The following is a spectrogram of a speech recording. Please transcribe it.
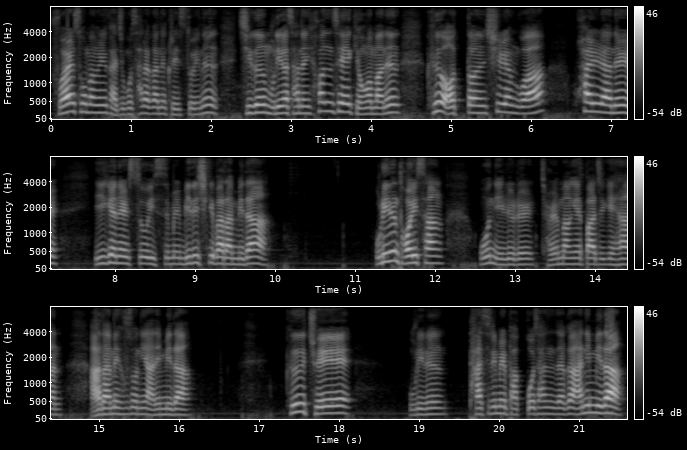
부활 소망을 가지고 살아가는 그리스도인은 지금 우리가 사는 현세에 경험하는 그 어떤 시련과 환란을 이겨낼 수 있음을 믿으시기 바랍니다. 우리는 더 이상 온 인류를 절망에 빠지게 한 아담의 후손이 아닙니다. 그 죄에 우리는 다스림을 받고 사는 자가 아닙니다.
